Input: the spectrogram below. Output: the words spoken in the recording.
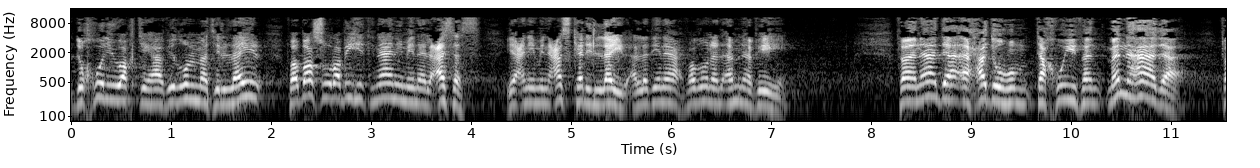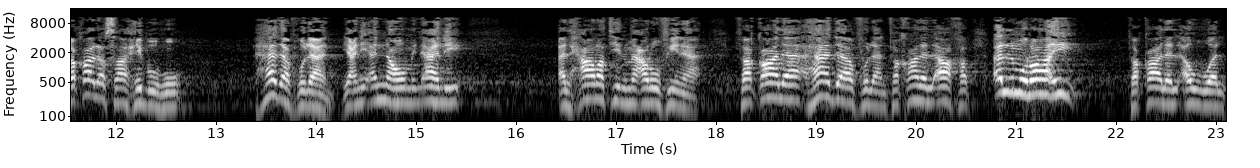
دخول وقتها في ظلمة الليل فبصر به اثنان من العسس يعني من عسكر الليل الذين يحفظون الأمن فيه. فنادى أحدهم تخويفا من هذا؟ فقال صاحبه هذا فلان يعني أنه من أهل الحارة المعروفين. فقال هذا فلان. فقال الآخر المرائي. فقال الأول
